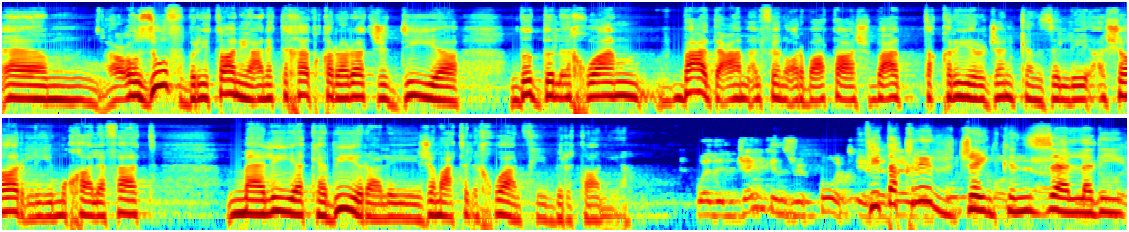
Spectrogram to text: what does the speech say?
آه، عزوف بريطانيا عن اتخاذ قرارات جدية ضد الإخوان بعد عام 2014 بعد تقرير جنكنز اللي أشار لمخالفات مالية كبيرة لجماعة الإخوان في بريطانيا. Well, the Jenkins report is في تقرير جينكنز الذي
